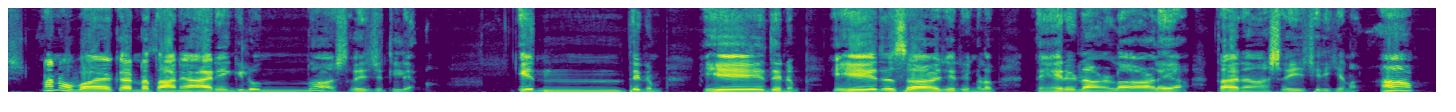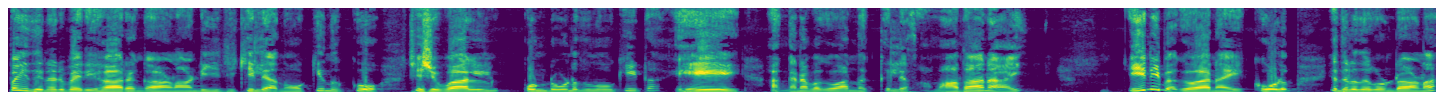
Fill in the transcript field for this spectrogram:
കൃഷ്ണൻ ഉപായക്കാരന്റെ താനെ ആരെങ്കിലും ഒന്നും ആശ്രയിച്ചിട്ടില്ല. എന്തിനും ഏതിനും ഏത് സാഹചര്യങ്ങളും നേരിടാനുള്ള ആളെയാ താൻ ആശ്രയിച്ചിരിക്കണം. ആ അപ്പം ഇതിനൊരു പരിഹാരം കാണാണ്ടിരിക്കില്ല. നോക്കി നിൽക്കുമോ ശിശുപാലൻ കൊണ്ടുപോണത് നോക്കിയിട്ട് ഏയ് അങ്ങനെ ഭഗവാൻ നിൽക്കില്ല സമാധാനമായി ഇനി ഭഗവാൻ ആയിക്കോളും. എന്നുള്ളത് കൊണ്ടാണ്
